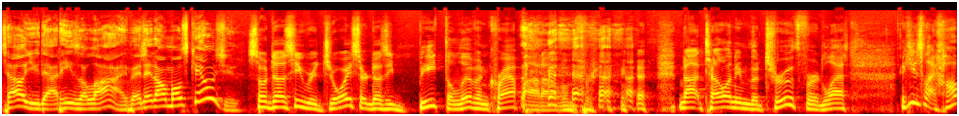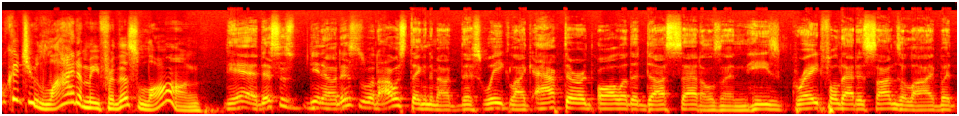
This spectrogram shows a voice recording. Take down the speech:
tell you that he's alive, and it almost kills you. So does he rejoice or does he beat the living crap out of him for not telling him the truth for the last? He's like, how could you lie to me for this long? Yeah, this is you know this is what I was thinking about this week. Like after all of the dust settles, and he's grateful that his son's alive, but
